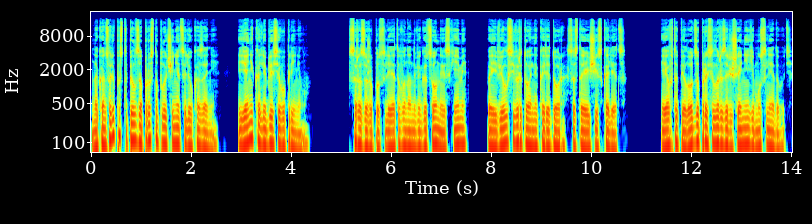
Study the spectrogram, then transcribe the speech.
На консоли поступил запрос на получение целеуказания, и я, не колеблясь, его принял. Сразу же после этого на навигационной схеме появился виртуальный коридор, состоящий из колец, и автопилот запросил разрешение ему следовать.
